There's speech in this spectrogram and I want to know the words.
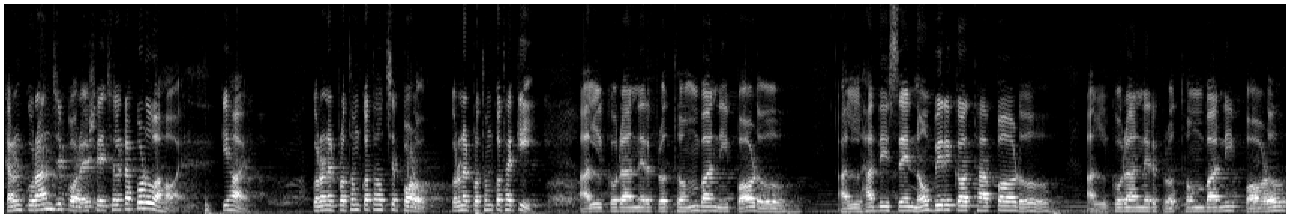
কারণ কোরআন যে পড়ে, সেই ছেলেটা পড়ুয়া হয়। কি হয়? কোরআনের প্রথম কথা হচ্ছে পড়ো। কোরআনের প্রথম কথা কি? আল কোরআনের প্রথম বাণী পড়ো। আল হাদিসে নবীর কথা পড়ো। আল কোরআনের প্রথম বাণী পড়ো।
